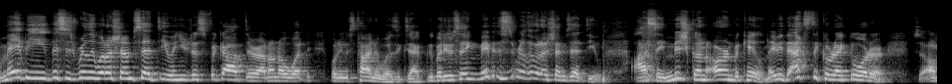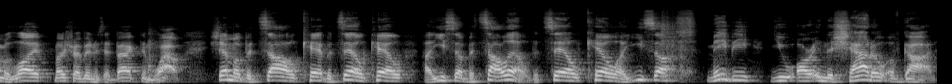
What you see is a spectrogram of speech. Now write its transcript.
Maybe this is really what Hashem said to you, and you just forgot there. I don't know what, what he was tying to was exactly, but he was saying maybe this is really what Hashem said to you. I say Mishkan Aron. Maybe that's the correct order. So Amar Loi, Moshe Rabbeinu said back to him, Wow, Shema Betzal Ke Betzel Kel Hayisa Betzalel Betzel Kel Hayisa. Maybe you are in the shadow of God.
